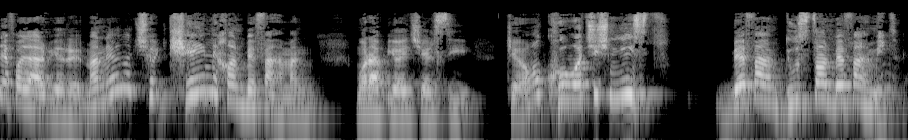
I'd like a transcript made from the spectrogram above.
دفاع در بیاره. من نمی‌دونم چه... کی می‌خوان بفهمن مربیای چلسی که آقا کوواچیش نیست. بفهم دوستان بفهمید.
